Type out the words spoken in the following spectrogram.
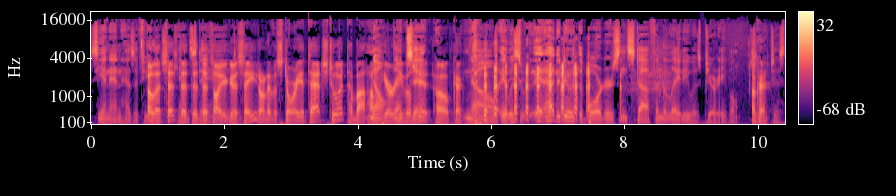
CNN has a few. Oh, that's it. That, that's all you're going to say. You don't have a story attached to it about how No, pure evil she it. is? Oh, okay. No, it was it had to do with the borders and stuff, and the lady was pure evil. She Okay. was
